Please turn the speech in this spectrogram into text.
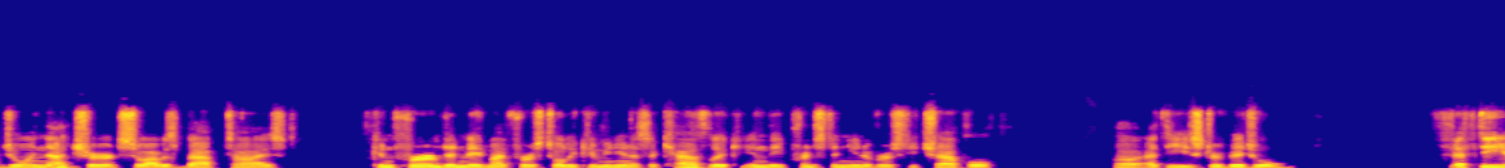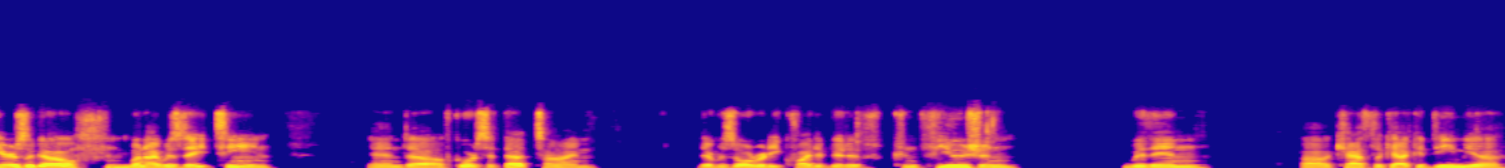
join that church. So I was baptized, confirmed, and made my first Holy Communion as a Catholic in the Princeton University Chapel uh, at the Easter Vigil 50 years ago when I was 18. And uh, of course, at that time, there was already quite a bit of confusion within uh, Catholic academia.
